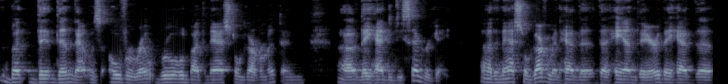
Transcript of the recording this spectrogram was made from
but th- then that was overruled by the national government and uh, they had to desegregate. Uh, the national government had the, the hand there. They had the,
